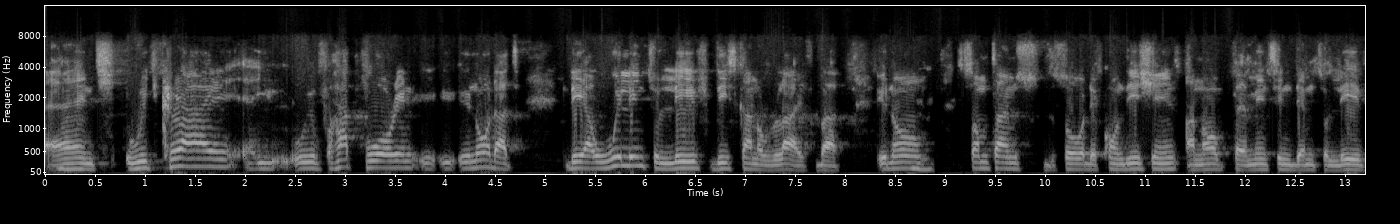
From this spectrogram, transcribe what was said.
and we cry with heart pouring you, you know that they are willing to live this kind of life but you know mm-hmm. sometimes so the conditions are not permitting them to live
